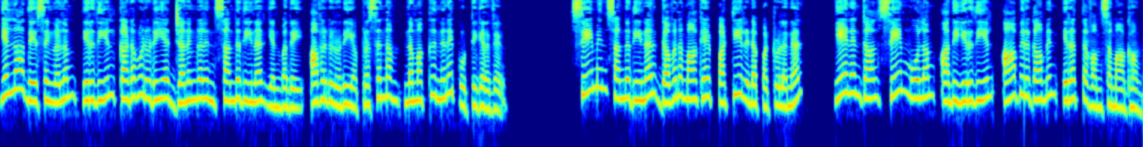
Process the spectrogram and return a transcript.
எல்லா தேசங்களும் இறுதியில் கடவுளுடைய ஜனங்களின் சந்ததியினர் என்பதை அவர்களுடைய பிரசன்னம் நமக்கு நினைப்பூட்டுகிறது சேமின் சந்ததியினர் கவனமாக பட்டியலிடப்பட்டுள்ளனர் ஏனென்றால் சேம் மூலம் அது இறுதியில் ஆபிரகாமின் இரத்த வம்சமாகும்.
